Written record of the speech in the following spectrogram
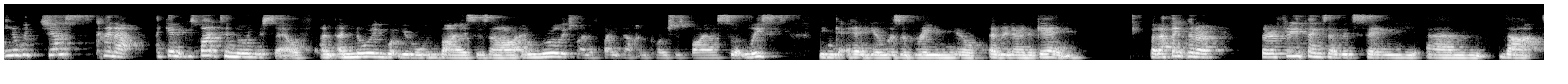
you know, we just kind of, again, it goes back to knowing yourself and, and knowing what your own biases are and really trying to fight that unconscious bias. So at least you can get of your lizard brain, you know, every now and again. But I think there are there are three things I would say um, that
